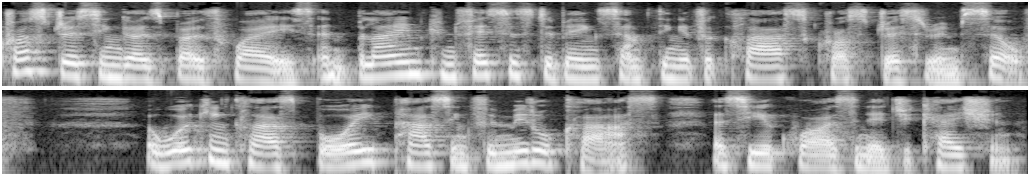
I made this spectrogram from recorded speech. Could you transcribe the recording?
Cross dressing goes both ways, and Blaine confesses to being something of a class cross dresser himself, a working class boy passing for middle class as he acquires an education.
